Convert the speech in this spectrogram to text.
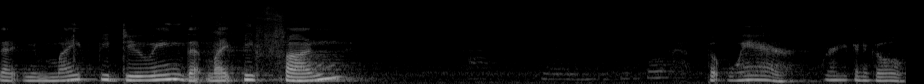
that you might be doing that might be fun? But where? Where are you going to go?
